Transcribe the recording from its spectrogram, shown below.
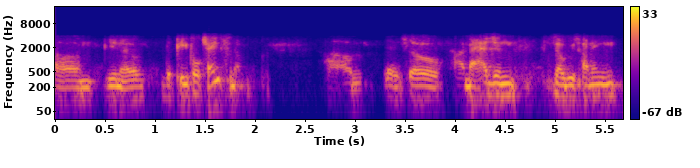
um, you know, the people chasing them. Um, and so I imagine snow goose hunting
